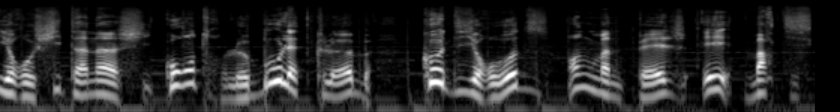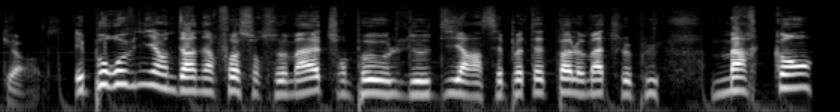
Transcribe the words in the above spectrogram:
Hiroshi Tanahashi, contre le Bullet Club Cody Rhodes, Hangman Page et Marty Skrull. Et pour revenir une dernière fois sur ce match, on peut le dire, hein, c'est peut-être pas le match le plus marquant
